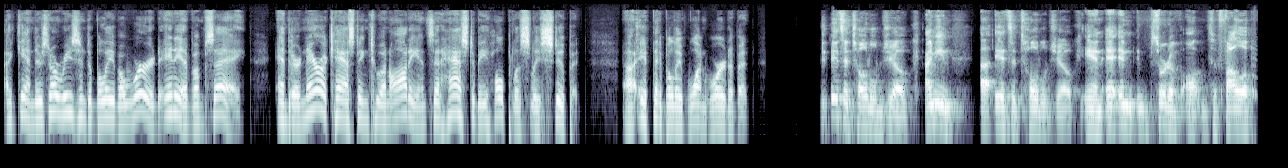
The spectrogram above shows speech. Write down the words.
again, there's no reason to believe a word any of them say. And they're narrowcasting to an audience that has to be hopelessly stupid uh, if they believe one word of it. It's a total joke. I mean, uh, it's a total joke, and, and, and sort of to follow up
